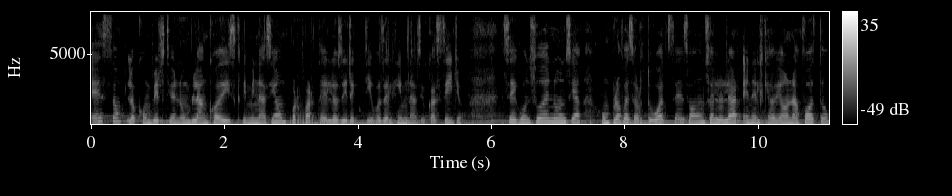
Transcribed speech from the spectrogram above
Esto lo convirtió en un blanco de discriminación por parte de los directivos del gimnasio Castillo. Según su denuncia, un profesor tuvo acceso a un celular en el que había una foto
